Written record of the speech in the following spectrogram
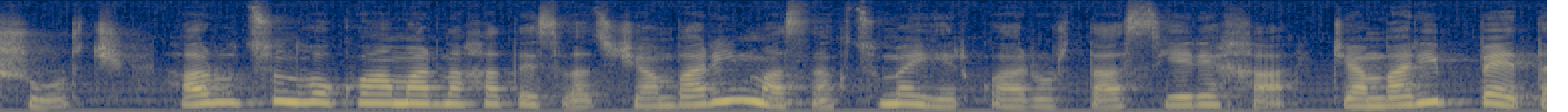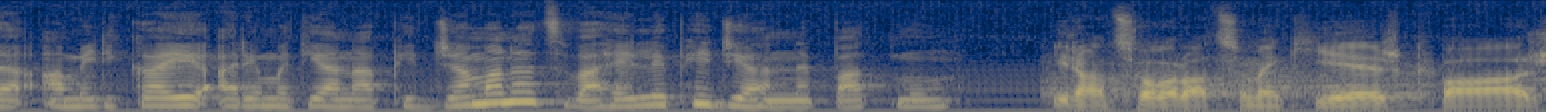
շուրջ։ 180 հոգու համար նախատեսված ճամբարին մասնակցում է 210 երեխա։ Ճամբարի պետը Ամերիկայի արեմտյան ափիջ ժամանած Վահե Լեփեջյանն է պատմում։ Իրանց սովորացում ենք երկ, բար,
